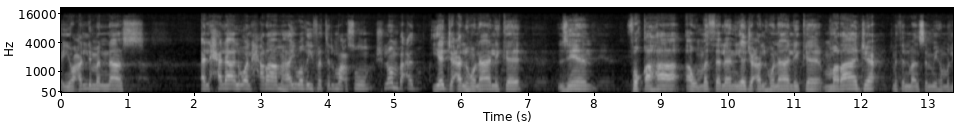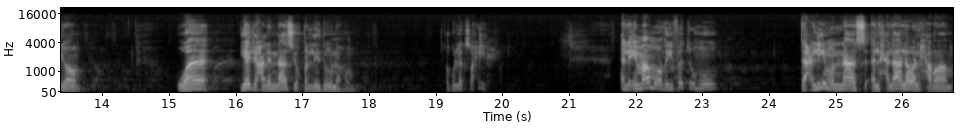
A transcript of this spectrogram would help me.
أن يعلم الناس الحلال والحرام. هاي وظيفة المعصوم. شلون بعد يجعل هنالك زين فقهاء أو مثلا يجعل هنالك مراجع مثل ما نسميهم اليوم ويجعل الناس يقلدونهم. أقول لك صحيح. الإمام وظيفته تعليم الناس الحلال والحرام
